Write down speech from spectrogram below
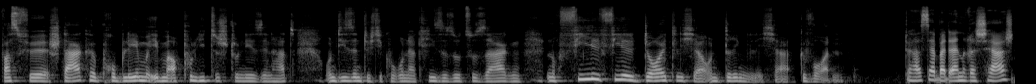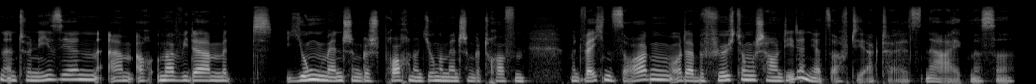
was für starke Probleme eben auch politisch Tunesien hat. Und die sind durch die Corona-Krise sozusagen noch viel, viel deutlicher dringlicher und dringlicher geworden. Du hast ja bei deinen Recherchen in Tunesien ähm, auch immer wieder mit jungen Menschen gesprochen und junge Menschen getroffen. Mit welchen Sorgen oder Befürchtungen schauen die denn jetzt auf die aktuellsten Ereignisse?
